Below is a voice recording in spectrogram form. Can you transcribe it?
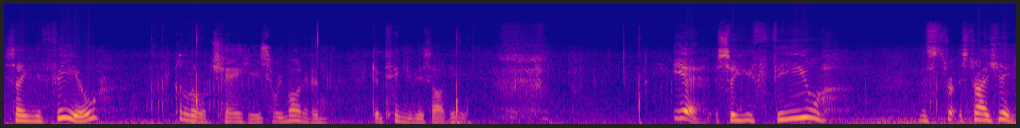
So you feel, got a little chair here, so we might even continue this on here. Yeah, so you feel the strange thing.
